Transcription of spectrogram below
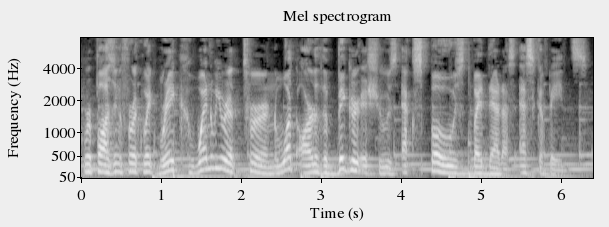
We're pausing for a quick break. When we return, what are the bigger issues exposed by Dera's escapades?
